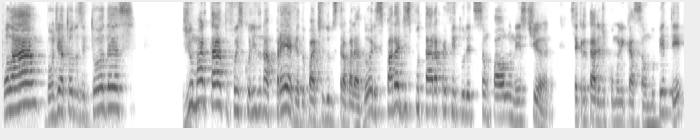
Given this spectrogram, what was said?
Olá, bom dia a todos e todas. Gilmar Tato foi escolhido na prévia do Partido dos Trabalhadores para disputar a Prefeitura de São Paulo neste ano secretário de comunicação do PT,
